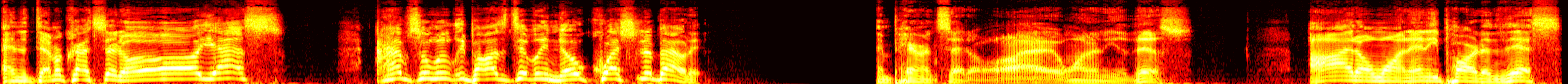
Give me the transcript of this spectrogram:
And the Democrats said, Oh, yes. Absolutely, positively, no question about it. And parents said, Oh, I don't want any of this. I don't want any part of this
